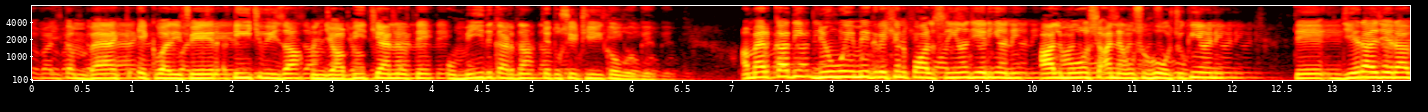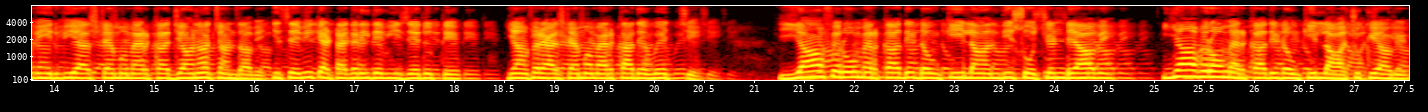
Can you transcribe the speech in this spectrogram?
Welcome back ਇੱਕ ਵਾਰੀ ਫੇਰ ਟੀਚ ਵੀਜ਼ਾ ਪੰਜਾਬੀ ਚੈਨਲ ਤੇ ਉਮੀਦ ਕਰਦਾ ਕਿ ਤੁਸੀਂ ਠੀਕ ਹੋਵੋਗੇ ਅਮਰੀਕਾ ਦੀ ਨਿਊ ਇਮੀਗ੍ਰੇਸ਼ਨ ਪਾਲਿਸੀਆਂ ਜਿਹੜੀਆਂ ਨੇ ਆਲਮੋਸਟ ਅਨਾਉਂਸ ਹੋ ਚੁੱਕੀਆਂ ਨੇ ਤੇ ਜਿਹੜਾ ਜਿਹੜਾ ਵੀਰ ਵੀ ਇਸ ਟਾਈਮ ਅਮਰੀਕਾ ਜਾਣਾ ਚਾਹੁੰਦਾ ਵੇ ਕਿਸੇ ਵੀ ਕੈਟਾਗਰੀ ਦੇ ਵੀਜ਼ੇ ਦੇ ਉੱਤੇ ਜਾਂ ਫਿਰ ਇਸ ਟਾਈਮ ਅਮਰੀਕਾ ਦੇ ਵਿੱਚ ਜਾਂ ਫਿਰ ਉਹ ਅਮਰੀਕਾ ਦੀ ਡੌਂਕੀ ਲਾਣ ਦੀ ਸੋਚਣ ਡਿਆ ਵੇ ਜਾਂ ਫਿਰ ਉਹ ਅਮਰੀਕਾ ਦੀ ਡੌਂਕੀ ਲਾ ਚੁੱਕਿਆ ਵੇ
